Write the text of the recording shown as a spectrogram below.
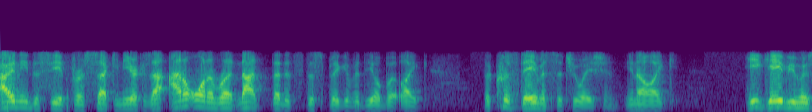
I, I need to see it for a second year because I I don't want to run. Not that it's this big of a deal, but like the Chris Davis situation. You know, like he gave you his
